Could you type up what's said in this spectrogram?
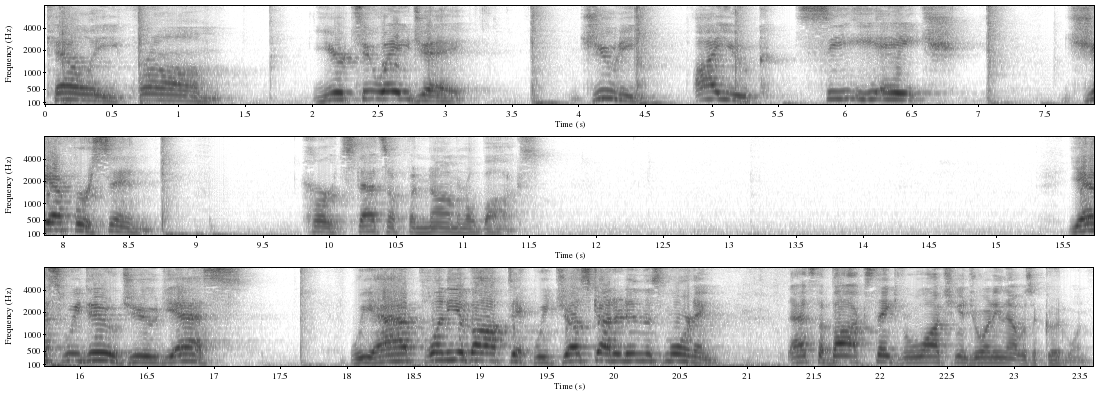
Kelley from year two, AJ. Jeudy, Aiyuk, CEH, Jefferson, Hurts. That's a phenomenal box. Yes, we do, Jude. Yes. We have plenty of optic. We just got it in this morning. That's the box. Thank you for watching and joining. That was a good one.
